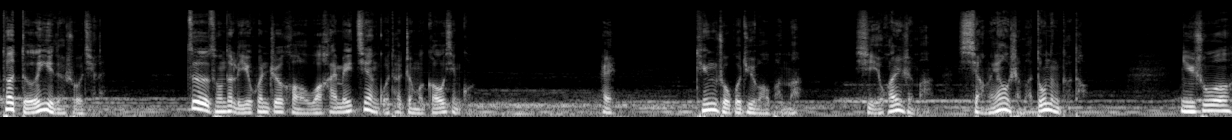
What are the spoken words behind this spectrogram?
他得意的说起来：“自从他离婚之后，我还没见过他这么高兴过。”嘿，听说过聚宝盆吗？喜欢什么，想要什么都能得到。你说，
